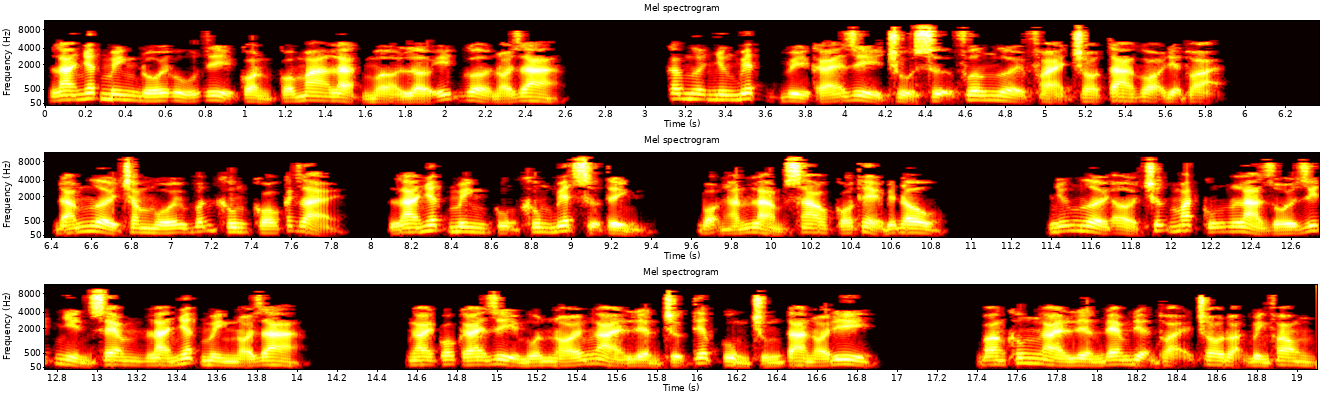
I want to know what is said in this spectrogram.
La nhất minh đối ủ gì còn có ma lạt mở lời ít gờ nói ra. Các ngươi nhưng biết vì cái gì chủ sự phương người phải cho ta gọi điện thoại? Đám người trong mối vẫn không có cách giải, la nhất minh cũng không biết sự tình bọn hắn làm sao có thể biết đâu. Những người ở trước mắt cũng là rối rít nhìn xem la nhất minh nói ra. Ngài có cái gì muốn nói ngài liền trực tiếp cùng chúng ta nói đi. Bằng không ngài liền đem điện thoại cho đoạn bình phong,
